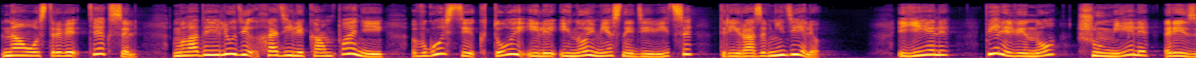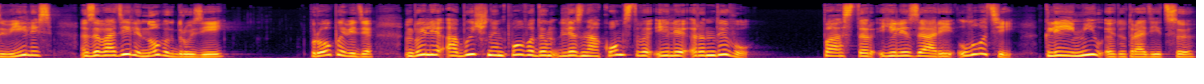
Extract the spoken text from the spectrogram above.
На острове Тексель молодые люди ходили компанией в гости к той или иной местной девице три раза в неделю. Ели, пили вино, шумели, резвились, заводили новых друзей – Проповеди были обычным поводом для знакомства или рандеву. Пастор Елизарий Лотий клеймил эту традицию.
